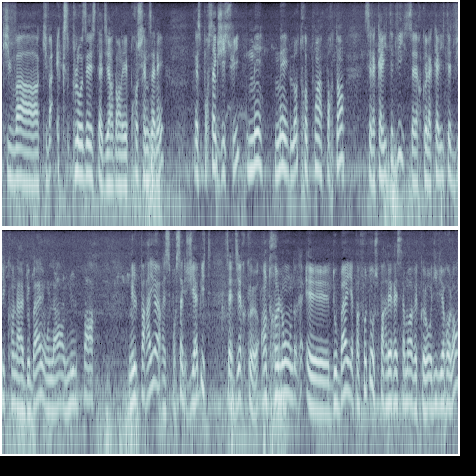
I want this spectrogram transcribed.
qui va, qui va exploser, c'est-à-dire dans les prochaines années. Et c'est pour ça que j'y suis. Mais, l'autre point important, c'est la qualité de vie. C'est-à-dire que la qualité de vie qu'on a à Dubaï, on l'a nulle part, ailleurs. Et c'est pour ça que j'y habite. C'est-à-dire qu'entre Londres et Dubaï, il n'y a pas photo. Je parlais récemment avec euh, Olivier Roland,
